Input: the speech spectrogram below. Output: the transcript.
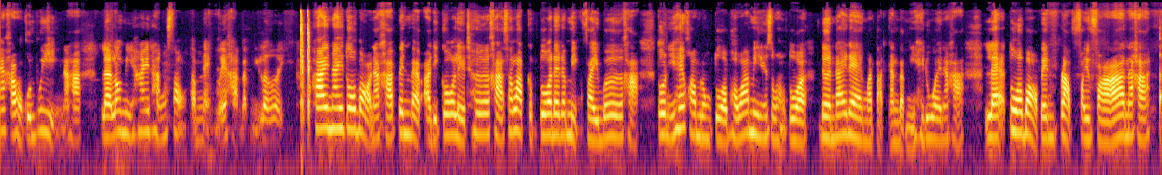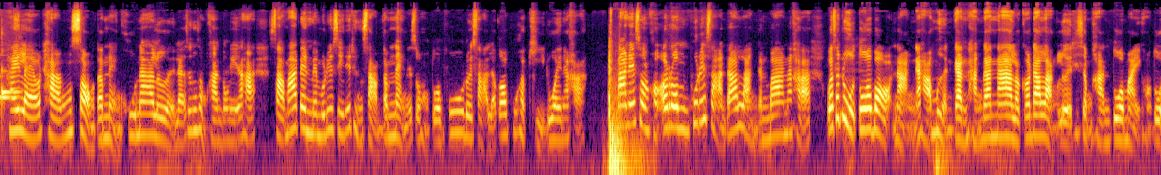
นะคะของคุณผู้หญิงนะคะ และเรามีให้ทั้ง 2ตำแหน่งด้วยค่ะแบบนี้เลย ภายในตัวเบาะนะคะ เป็นแบบ Artico Leather ค่ะ สลับกับตัว Dynamic Fiber ค่ะ ตัวนี้ให้ความลงตัวเพราะว่ามีในส่วนของตัวเดินได้แดงมาตัดกันแบบนี้ให้ด้วยนะคะ และตัวเบาะเป็นปรับไฟฟ้านะคะ ให้แล้วทั้ง 2 ตำแหน่งคู่หน้าเลย และซึ่งสำคัญตรงนี้นะคะ สามารถเป็น Memory Seat ได้ถึง 3 ตำแหน่งในส่วนของตัวผู้โดยสารแล้วก็ผู้ขับขี่ด้วยนะคะ มาในส่วนของอารมณ์ผู้โดยสารด้านหลังกันบ้างนะคะ วัสดุตัวเบาะหนังนะคะ เหมือนกันทั้งด้านหน้าแล้วก็ด้านหลังเลยที่สำคัญตัวใหม่ของตัว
